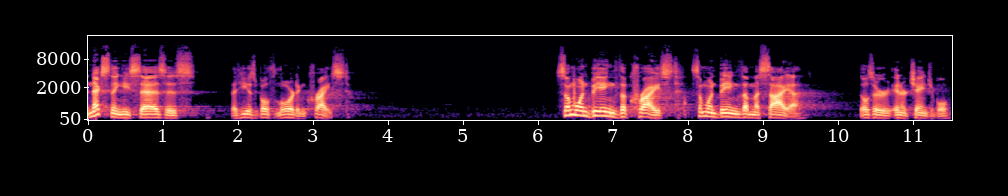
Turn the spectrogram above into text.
The next thing he says is that he is both Lord and Christ. Someone being the Christ, someone being the Messiah, those are interchangeable,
